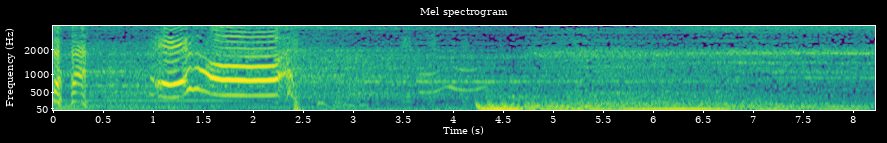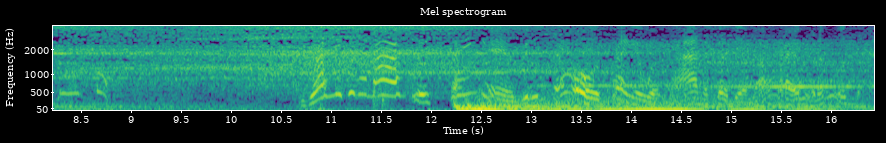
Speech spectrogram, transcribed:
fuck was singing. Bitch, that was singing with Monica them. Alright, whatever was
